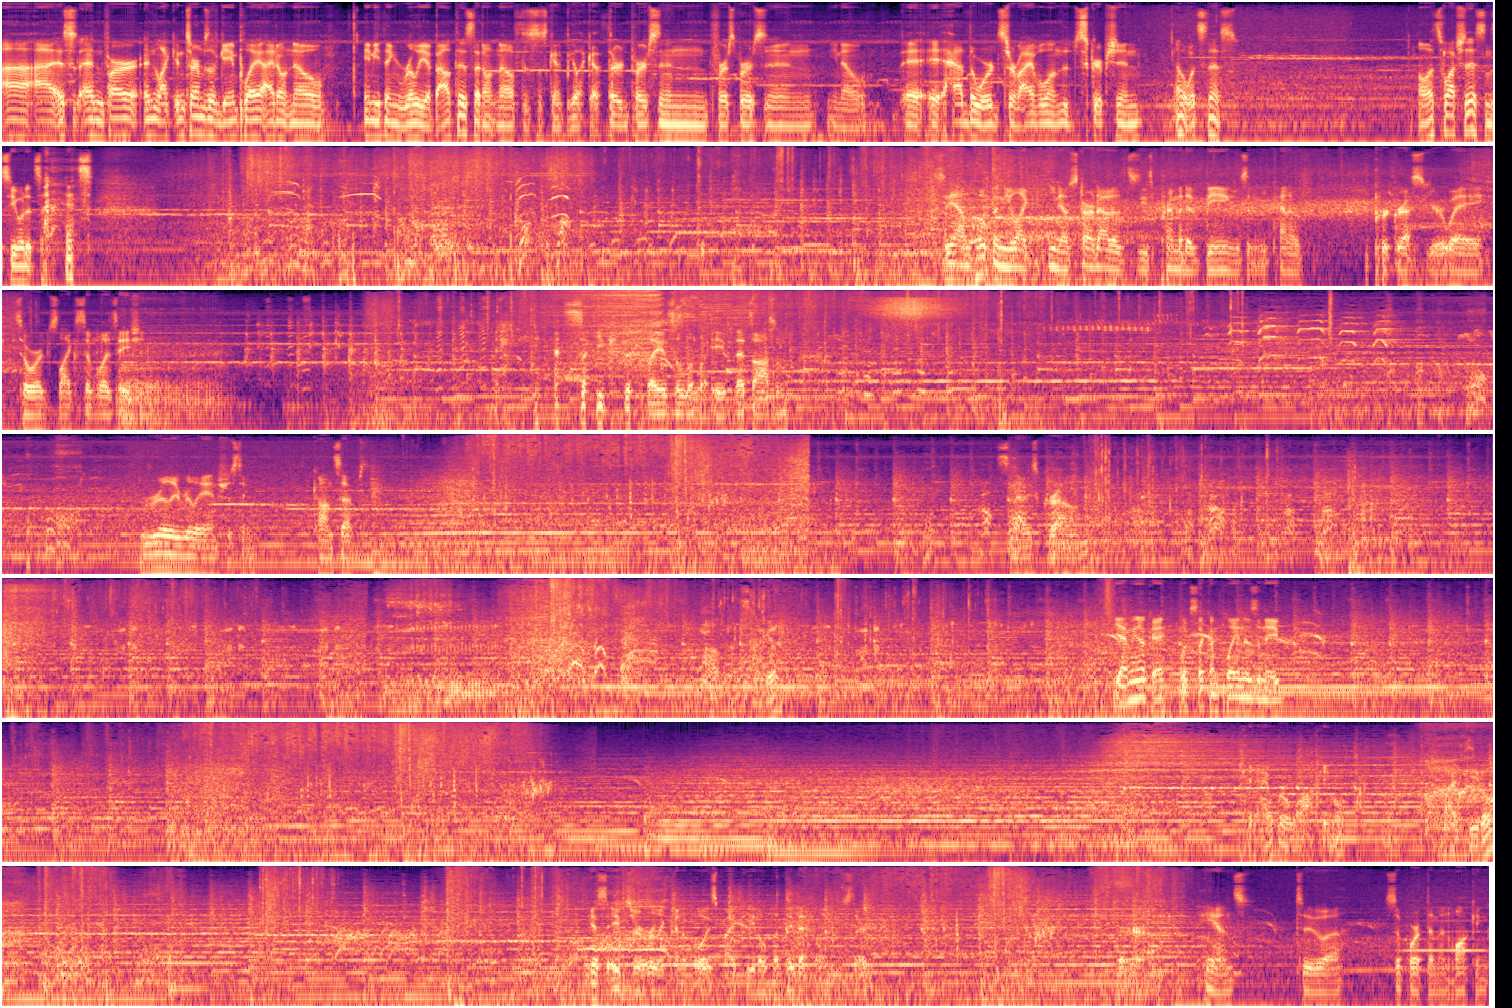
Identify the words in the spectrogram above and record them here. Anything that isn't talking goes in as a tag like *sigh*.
uh, as, and far and like in terms of gameplay, I don't know anything really about this. I don't know if this is going to be like a third person, first person. You know, it, it had the word survival in the description. Oh, what's this? Well, let's watch this and see what it *laughs* says. So yeah, I'm hoping you like, you know, start out as these primitive beings and you kind of progress your way towards like civilization. *laughs* so you get play as a little ape. That's awesome. Really, really interesting concept. So now he's grown. Oh, that's not. Yeah, I mean, okay. Looks like I'm playing as an ape.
